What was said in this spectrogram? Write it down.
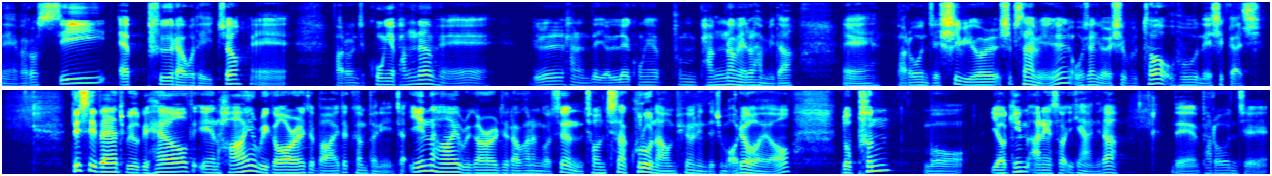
네, 바로 CF라고 돼 있죠. 예, 바로 이제 공예 박람회를 하는데 연례 공예품 박람회를 합니다. 예, 바로 이제 12월 13일 오전 10시부터 오후 4시까지. This event will be held in high regard by the company. 자, in high regard라고 하는 것은 전치사 구로 나온 표현인데 좀 어려워요. 높은 뭐 여김 안에서 이게 아니라 네, 바로 이제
